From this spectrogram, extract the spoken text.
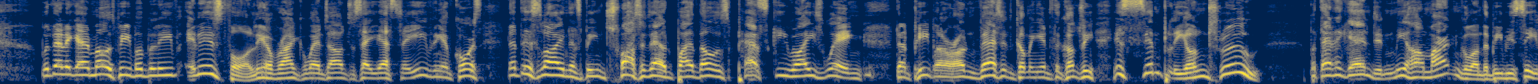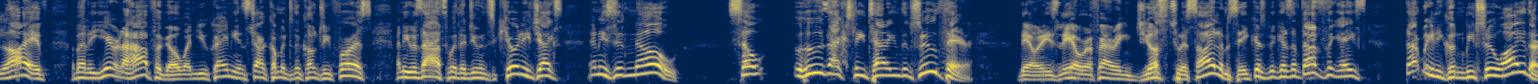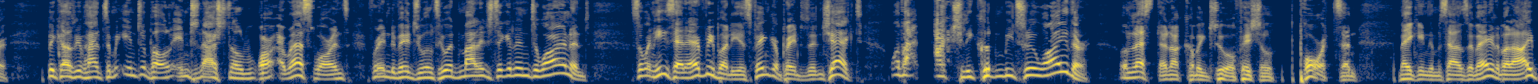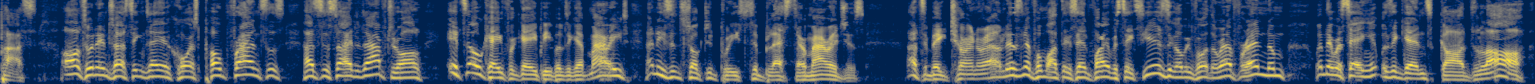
But then again, most people believe it is full. Leo Varadkar went on to say yesterday evening, of course, that this line that's been trotted out by those pesky right wing that people are unvetted coming into the country is simply untrue. But then again, didn't Micheál Martin go on the BBC live about a year and a half ago when Ukrainians start coming to the country first and he was asked whether they're doing security checks and he said no. So who's actually telling the truth here? Now, is Leo referring just to asylum seekers? Because if that's the case, that really couldn't be true either, because we've had some Interpol international war- arrest warrants for individuals who had managed to get into Ireland. So when he said everybody is fingerprinted and checked, well, that actually couldn't be true either, unless they're not coming through official ports and making themselves available at IPAS. Also, an interesting day, of course, Pope Francis has decided, after all, it's okay for gay people to get married, and he's instructed priests to bless their marriages. That's a big turnaround, isn't it, from what they said five or six years ago before the referendum when they were saying it was against God's law.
